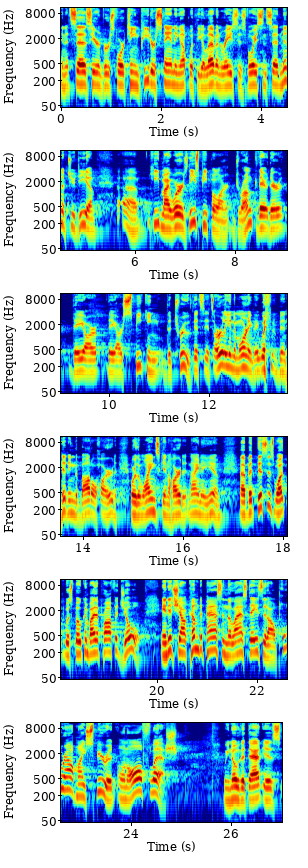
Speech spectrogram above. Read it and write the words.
And it says here in verse 14 Peter, standing up with the eleven, raised his voice and said, Men of Judea, uh, heed my words. These people aren't drunk. They're, they're, they, are, they are speaking the truth. It's, it's early in the morning. They wouldn't have been hitting the bottle hard or the wineskin hard at 9 a.m. Uh, but this is what was spoken by the prophet Joel. And it shall come to pass in the last days that I'll pour out my spirit on all flesh. We know that that is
